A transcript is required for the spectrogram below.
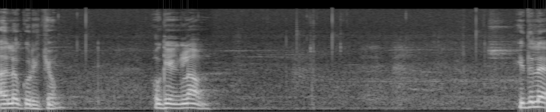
அதில் குறிக்கும். ஓகேங்களா? இதில்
